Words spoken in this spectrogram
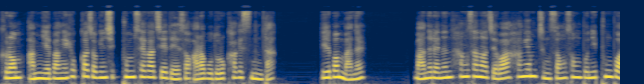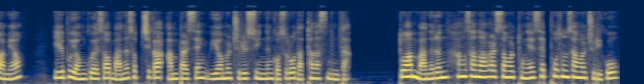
그럼 암 예방에 효과적인 식품 3가지에 대해서 알아보도록 하겠습니다. 1번 마늘. 마늘에는 항산화제와 항염증성 성분이 풍부하며 일부 연구에서 마늘 섭취가 암 발생 위험을 줄일 수 있는 것으로 나타났습니다. 또한 마늘은 항산화 활성을 통해 세포 손상을 줄이고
